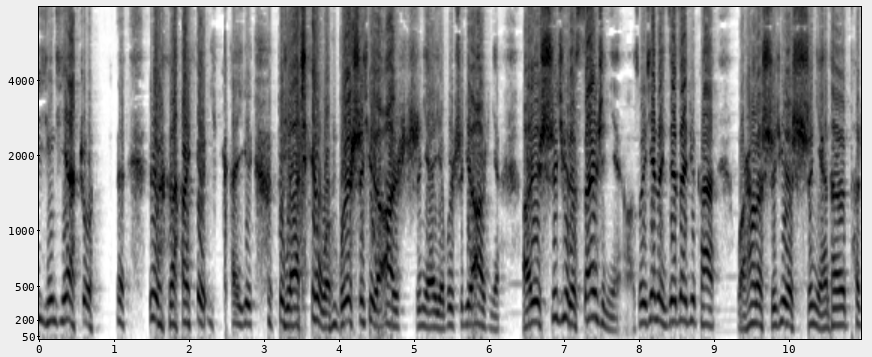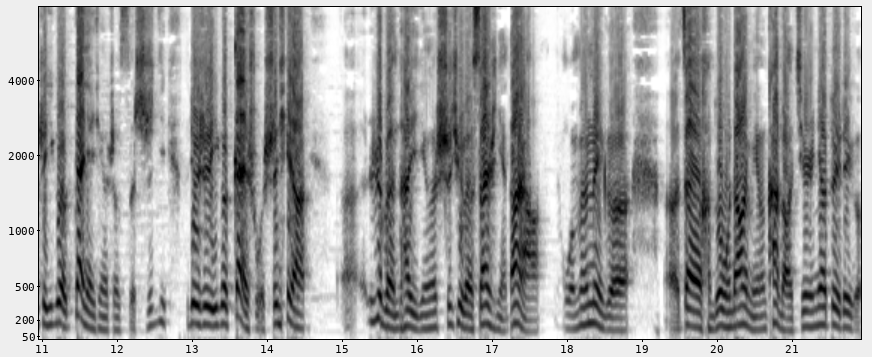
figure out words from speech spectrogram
疫情期间，说日本 行业一看一个不行啊，这个我们不是失去了二十年，也不是失去了二十年，而是失去了三十年啊！所以现在你再再去看网上的失去了十年，它它是一个概念性的生词，实际它就是一个概述。实际上，呃，日本它已经失去了三十年。当然啊，我们那个呃，在很多文章里面能看到，其实人家对这个。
